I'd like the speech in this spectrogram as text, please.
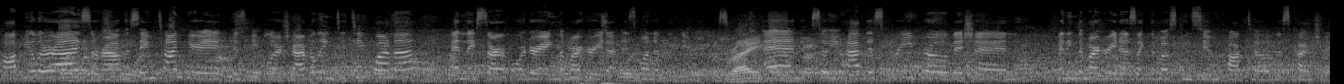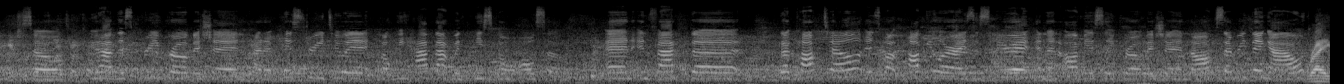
popularized around the same time period because people are traveling to Tijuana and they start ordering the margarita is one of the theories. Right. And so you have this pre-prohibition. I think the margarita is like the most consumed cocktail in this country. So you have this pre-prohibition kind of history to it, but we have that with pisco also. And in fact, the the cocktail is what popularized the spirit, and then obviously prohibition knocks everything out. Right.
